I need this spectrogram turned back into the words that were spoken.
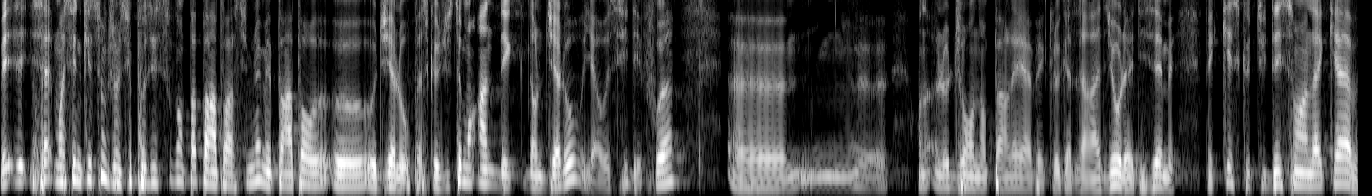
mais ça, moi, c'est une question que je me suis posée souvent, pas par rapport à ce film-là, mais par rapport au, au, Giallo, parce que justement, un des, dans le Giallo, il y a aussi des fois L'autre jour, on en parlait avec le gars de la radio, là, il disait, mais, qu'est-ce que tu descends à la cave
